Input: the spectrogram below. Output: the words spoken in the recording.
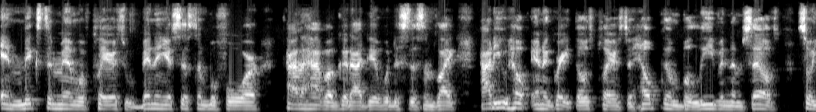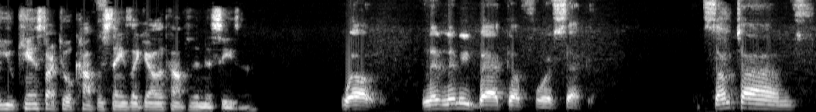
and mix them in with players who've been in your system before kind of have a good idea what the system's like? How do you help integrate those players to help them believe in themselves so you can start to accomplish things like y'all accomplished in this season? Well let, let me back up for a second. Sometimes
